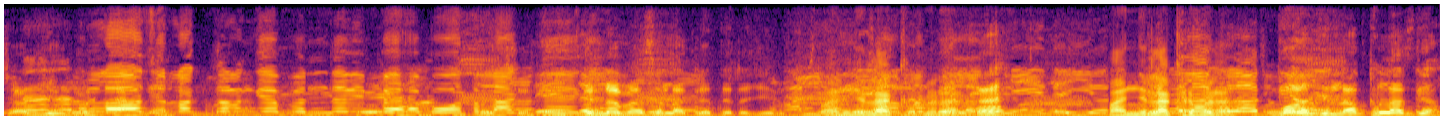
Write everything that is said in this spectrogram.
ਚੜ ਜਾਊਗਾ। ਇਲਾਜ ਲੱਗਣਗੇ ਬੰਦੇ ਵੀ ਪੈਸੇ ਬਹੁਤ ਲੱਗ ਗਏ ਕਿੰਨਾ ਪੈਸਾ ਲੱਗ ਗਿਆ ਤੇਰਾ ਜੀ 5 ਲੱਖ ਰੁਪਏ ਲੱਗ ਗਿਆ 5 ਲੱਖ ਰੁਪਏ ਲੱਗ 5 ਲੱਖ ਲੱਗ ਗਿਆ?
